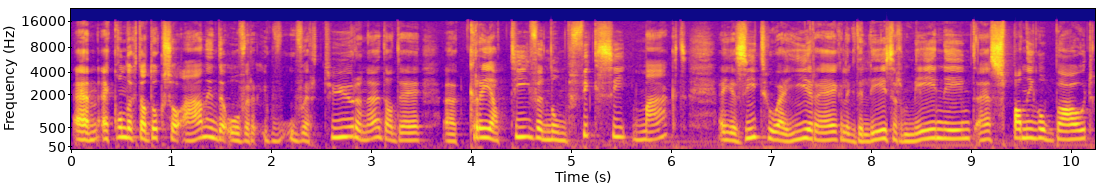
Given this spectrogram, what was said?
En hij kondigt dat ook zo aan in de over, ouverturen, hè, dat hij uh, creatieve non-fictie maakt. En je ziet hoe hij hier eigenlijk de lezer meeneemt, hè, spanning opbouwt,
